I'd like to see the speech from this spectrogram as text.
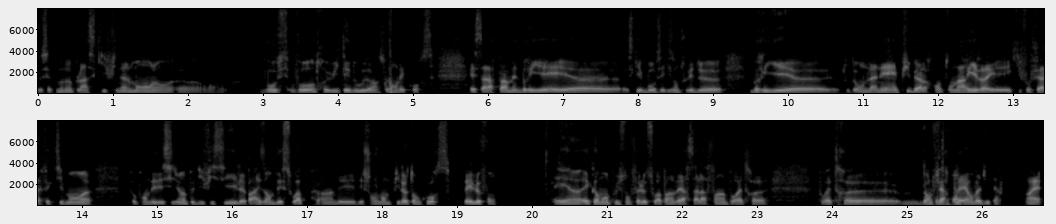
de cette monoplace qui finalement vaut, entre 8 et 12 hein, selon les courses. Et ça leur permet de briller. Et euh, ce qui est beau, c'est qu'ils ont tous les deux brillé euh, tout au long de l'année. Et puis, ben, alors, quand on arrive et, qu'il faut faire effectivement, euh, il faut prendre des décisions un peu difficiles, par exemple des swaps, hein, des, changements de pilote en course, ben, ils le font. Et, et, comme en plus on fait le swap inverse à la fin pour être, pour être dans le fair play, on va dire. Ouais,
